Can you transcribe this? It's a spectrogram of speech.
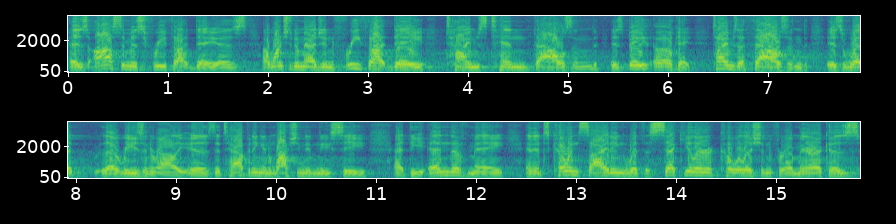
as awesome as Free Thought Day is, I want you to imagine Free Thought Day times 10,000 is, ba- okay, times 1,000 is what the Reason Rally is. It's happening in Washington, D.C. at the end of May, and it's coinciding with the Secular Coalition for America's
